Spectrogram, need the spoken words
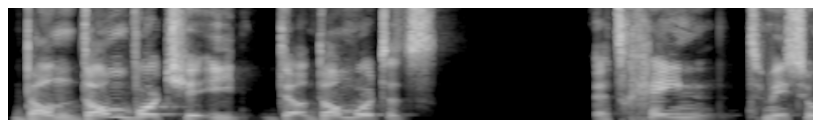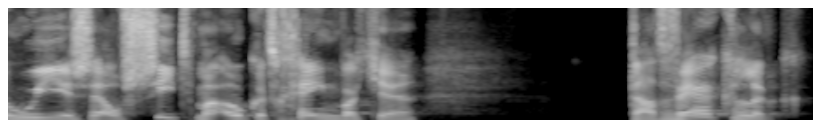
Dan, dan, wordt je, dan, dan wordt het hetgeen, tenminste hoe je jezelf ziet, maar ook hetgeen wat je daadwerkelijk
